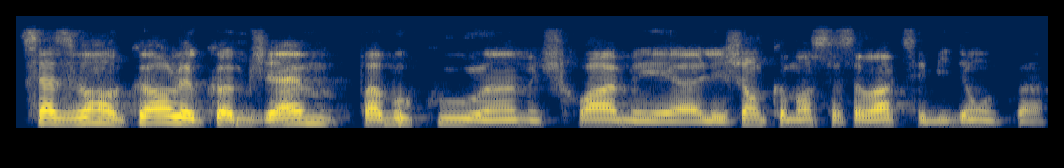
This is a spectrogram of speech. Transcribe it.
Ça se vend encore, le comme j'aime, pas beaucoup, hein, mais je crois, mais euh, les gens commencent à savoir que c'est bidon, quoi.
